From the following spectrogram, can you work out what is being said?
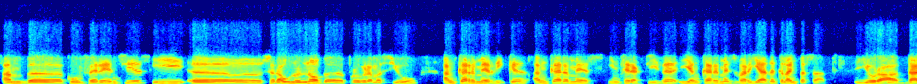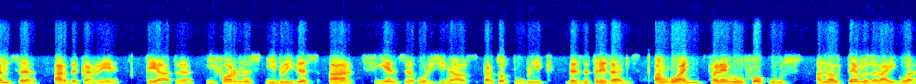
amb eh, conferències i eh, serà una nova programació encara més rica, encara més interactiva i encara més variada que l'any passat. Hi haurà dansa, art de carrer, teatre i formes híbrides, art, ciència originals per tot públic des de 3 anys. Enguany farem un focus en el tema de l'aigua,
